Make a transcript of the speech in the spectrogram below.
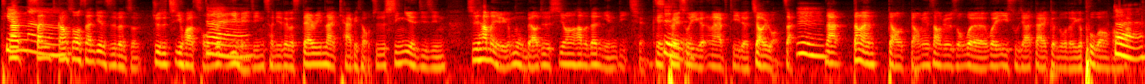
天那三刚说到三箭资本准就是计划筹资一亿美金成立这个 Starry Night Capital，就是兴业基金。其实他们有一个目标，就是希望他们在年底前可以推出一个 NFT 的教育网站。嗯，那当然表表面上就是说为了为艺术家带来更多的一个曝光方法，对，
